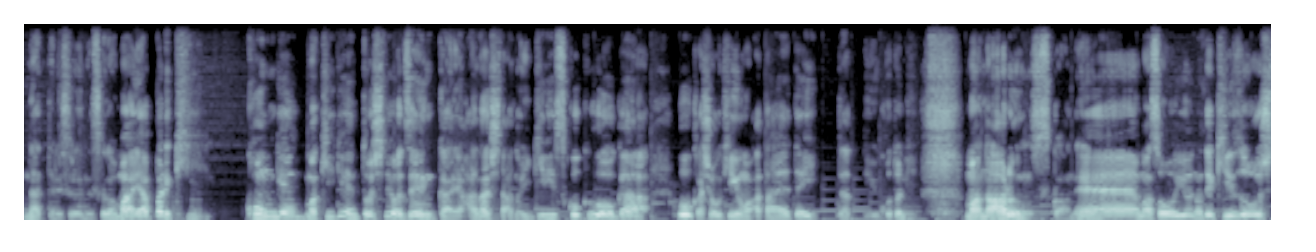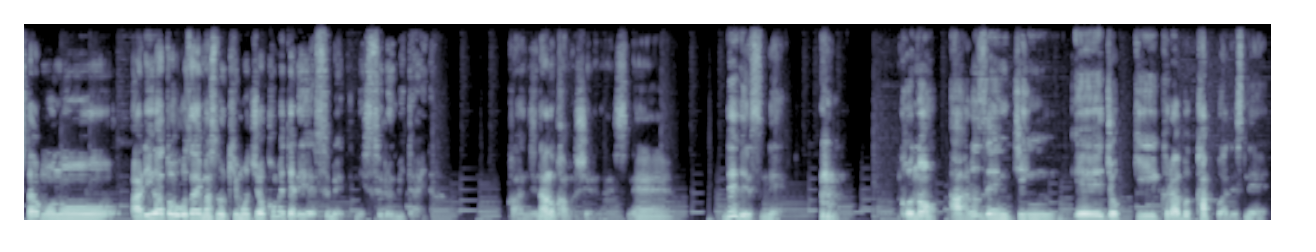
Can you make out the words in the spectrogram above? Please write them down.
なったりするんですけど、まあ、やっぱり根源、まあ、起源としては前回話したあのイギリス国王が豪華賞品を与えていったっていうことに、まあ、なるんすかね。まあ、そういうので寄贈したものをありがとうございますの気持ちを込めてレース名にするみたいな感じなのかもしれないですね。でですね、このアルゼンチン、えージョッキークラブカップはですね、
